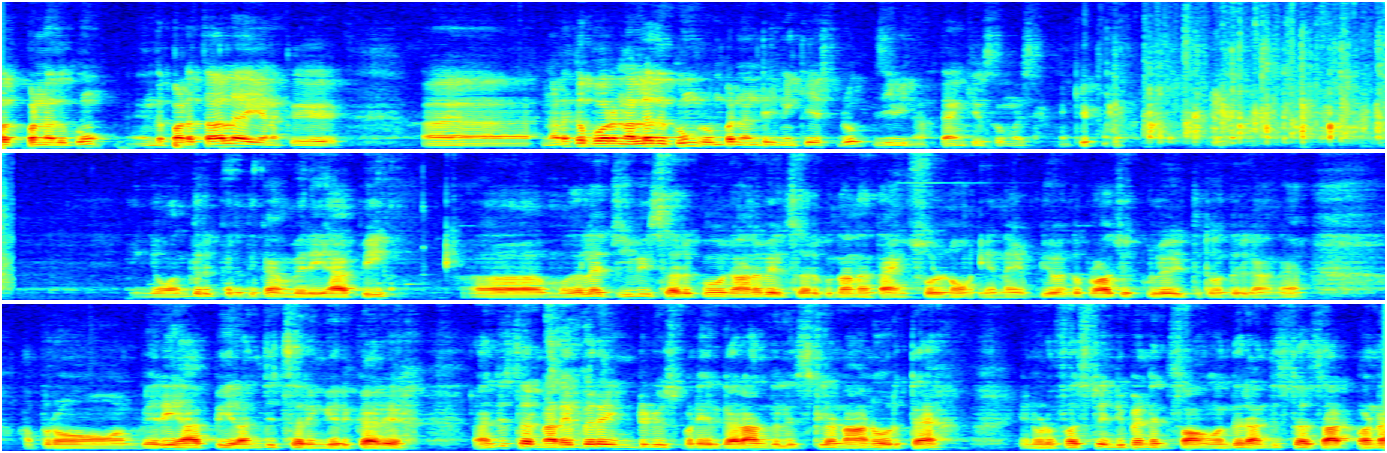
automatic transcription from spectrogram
ஒர்க் பண்ணதுக்கும் இந்த படத்தால் எனக்கு நடக்க போகிற நல்லதுக்கும் ரொம்ப நன்றி நிகேஷ் ப்ரோ ஜீவினா thank you so much thank you இங்கே வந்திருக்கிறதுக்கு ஐம் வெரி ஹாப்பி முதல்ல ஜிவி சாருக்கும் ஞானவேல் சாருக்கும் தான் நான் தேங்க்ஸ் சொல்லணும். என்னை எப்படியோ இந்த ப்ராஜெக்ட்குள்ளே இழுத்துட்டு வந்திருக்காங்க. அப்புறம் வெரி ஹாப்பி ரஞ்சித் சார் இங்கே இருக்கார். ரஞ்சித் சார் நிறைய பேரை இன்ட்ரடியூஸ் பண்ணியிருக்காரு. அந்த லிஸ்ட்டில் நானும் ஒருத்தன். என்னோடய ஃபஸ்ட் இண்டிபெண்டன்ஸ் சாங் வந்து ரஞ்சித் சார் ஸ்டார்ட் பண்ண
